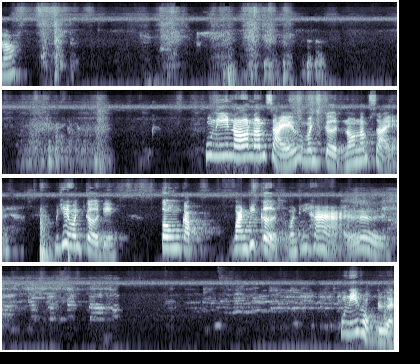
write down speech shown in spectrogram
เนาะพรุ่งนี้น้องน้ำใสวันเกิดน้องน้ำใส ไม่ใช่วันเกิดดิตรงกับวันที่เกิดวันที่ห้าเออ พรุ่งนี้หกเดือน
